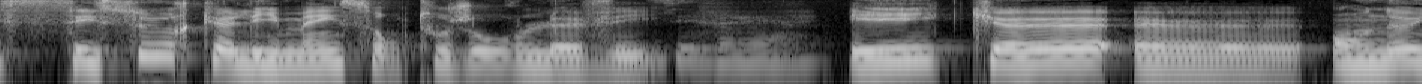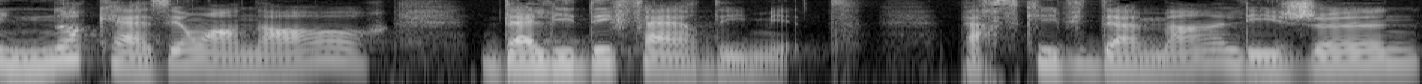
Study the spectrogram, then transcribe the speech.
c'est sûr que les mains sont toujours levées et que euh, on a une occasion en or d'aller défaire des mythes parce qu'évidemment, les jeunes,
